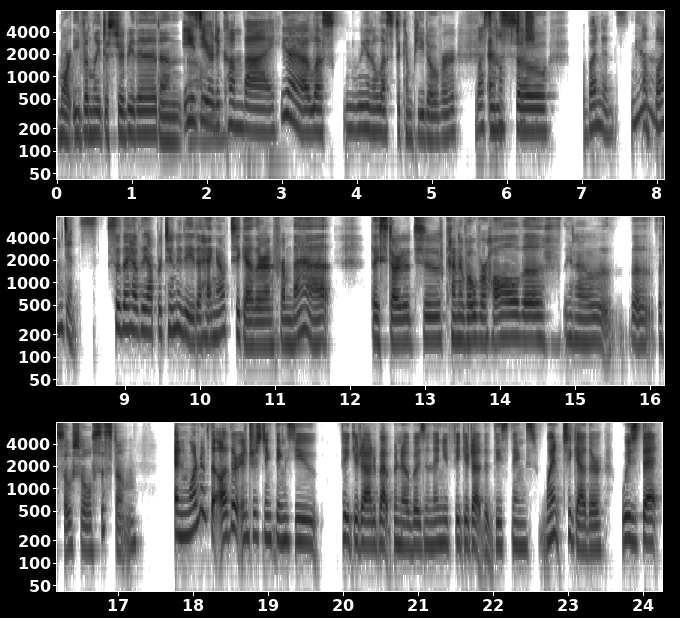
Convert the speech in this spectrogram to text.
more evenly distributed and easier um, to come by. Yeah, less you know, less to compete over. Less and so abundance. Yeah. Abundance. So they have the opportunity to hang out together. And from that, they started to kind of overhaul the, you know, the the social system. And one of the other interesting things you figured out about bonobos, and then you figured out that these things went together, was that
